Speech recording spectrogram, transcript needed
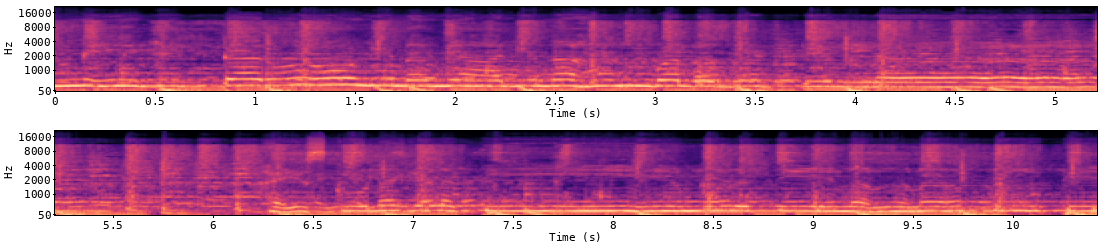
ನೀ ಬಿಟ್ಟರೂ ನಿನ್ನ ಮ್ಯಾಲಿನ ಹಂಬಲ ಬಿಟ್ಟಿಲ್ಲ. ಹೈಸ್ಕೂಲ ಗೆಳತಿ, ಮರತಿ ನನ್ನ ಪ್ರೀತಿ.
